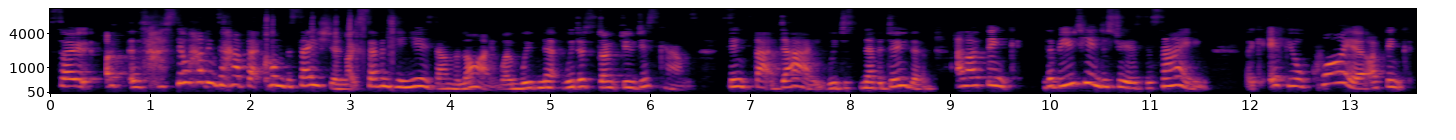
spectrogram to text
So I, still having to have that conversation like 17 years down the line when we've ne- we just don't do discounts. Since that day, we just never do them. And I think the beauty industry is the same. Like if you're quiet, I think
